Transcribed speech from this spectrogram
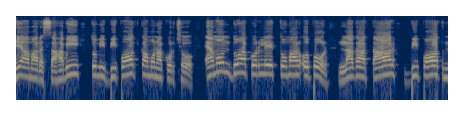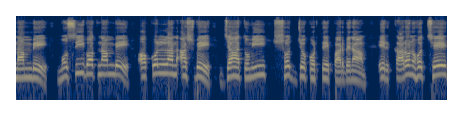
হে আমার সাহাবী, তুমি বিপদ কামনা করছ। এমন দোয়া করলে তোমার ওপর লাগাতার বিপদ নামবে। মুসিবত নামবে, অকল্যাণ আসবে, যা তুমি সহ্য করতে পারবে না। এর কারণ হচ্ছে,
